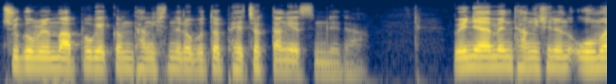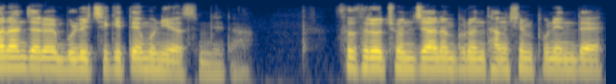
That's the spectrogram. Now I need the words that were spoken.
죽음을 맛보게끔 당신으로부터 배척당했습니다. 왜냐하면 당신은 오만한 자를 물리치기 때문이었습니다. 스스로 존재하는 분은 당신뿐인데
